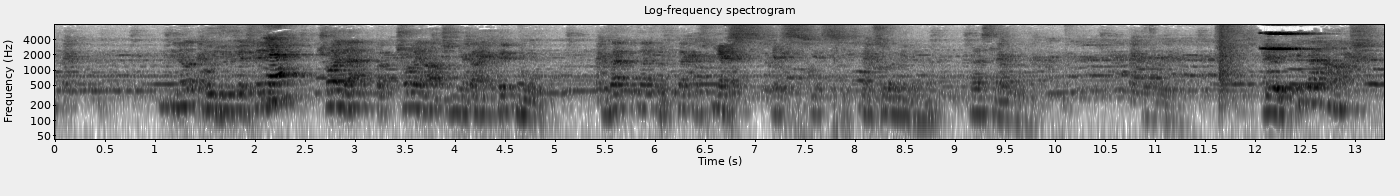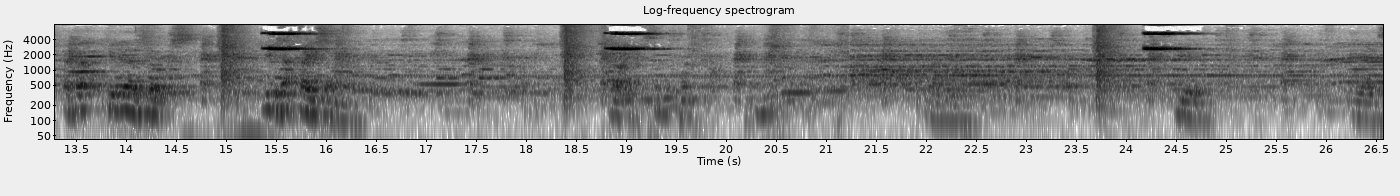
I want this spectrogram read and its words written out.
you know that pose you were just in? Yeah. Try that, but try arching your back a bit more. That, that, was, that was, yes, yes, yes, yes, that's what I mean. That's lovely. Lovely. Good. Keep that arch, give me those looks. Use that face on. Yes.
